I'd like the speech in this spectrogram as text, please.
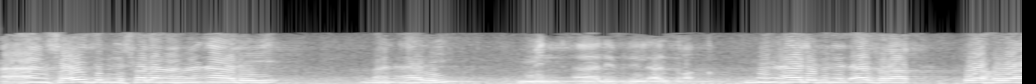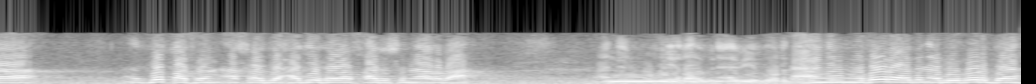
عن سعيد بن سلمة من آل من آل؟ من آل بن الأزرق. من آل بن الأزرق وهو ثقة أخرج حديثه أصحاب السنة الأربعة. عن المغيرة بن أبي بردة. عن المغيرة بن أبي بردة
